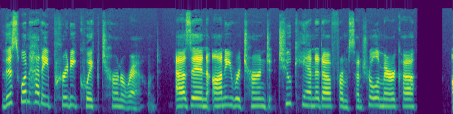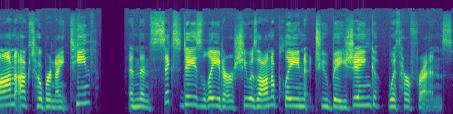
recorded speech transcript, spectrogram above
this one had a pretty quick turnaround, as in, Ani returned to Canada from Central America on October 19th, and then six days later, she was on a plane to Beijing with her friends.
